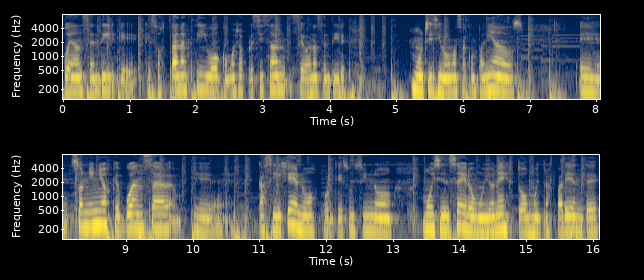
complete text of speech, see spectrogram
puedan sentir que, sos tan activo como ellos precisan, se van a sentir muchísimo más acompañados. Eh, son niños que pueden ser eh, casi ingenuos porque es un signo muy sincero, muy honesto, muy transparente.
